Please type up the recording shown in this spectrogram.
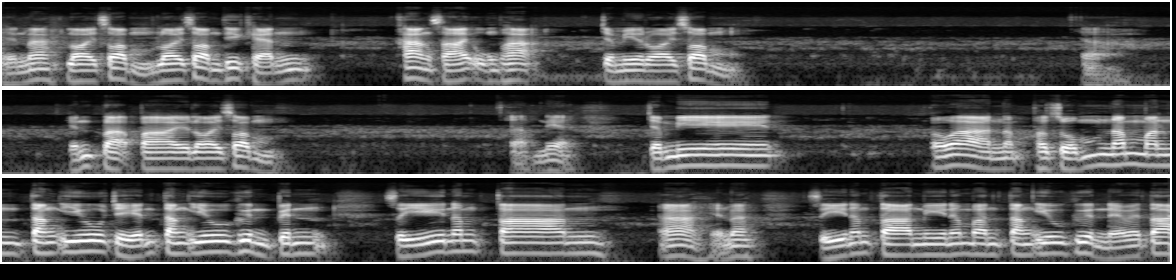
เห็นไหมรอยซ่อม รอยซ่อมที่แขนข้างซ้ายองค์พระจะมีรอยซ่อมอ่าเห็นประปรายรอยซ่อมครับเนี่ยจะมี เพราะว่าผสมน้ำมันตังอิ้วจะเห็นตังอิ้วขึ้นเป็นสีน้ำตาลอ่าเห็นไหมสีน้ำตาลมีน้ำมันตังอิ้วขึ้นเนี่ยไว้ใต้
